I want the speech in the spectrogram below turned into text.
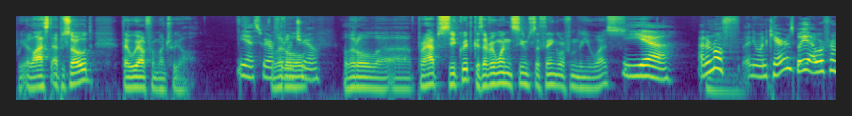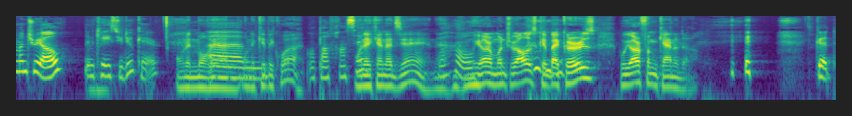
we, last episode that we are from Montreal. Yes, we are from Montreal. a little, uh, uh, perhaps secret, because everyone seems to think we're from the US. Yeah, I don't know if anyone cares, but yeah, we're from Montreal. In case you do care, On est de Montréal, on est Um, Québécois. on parle français. On est Canadien. Wow. We are Montrealers, Quebecers. We are from Canada. Good.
